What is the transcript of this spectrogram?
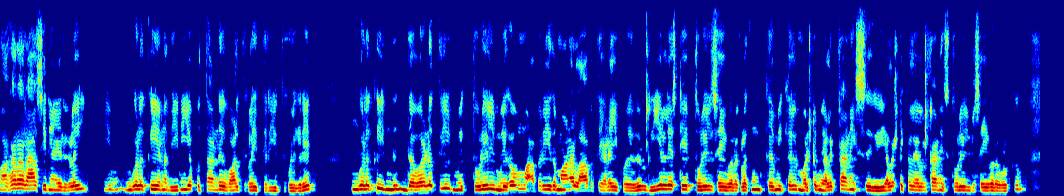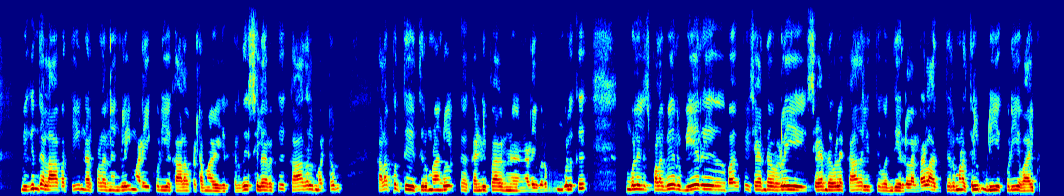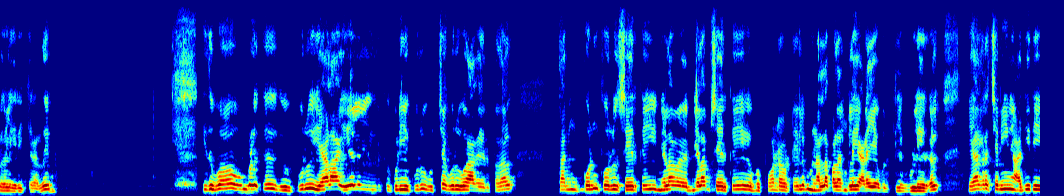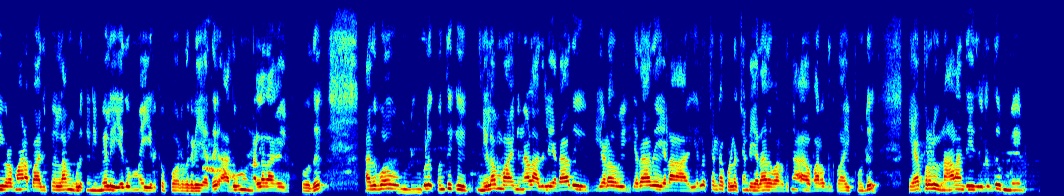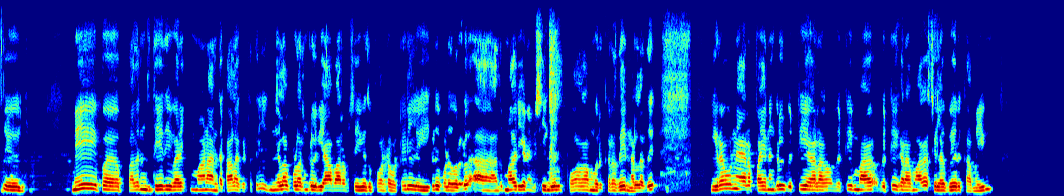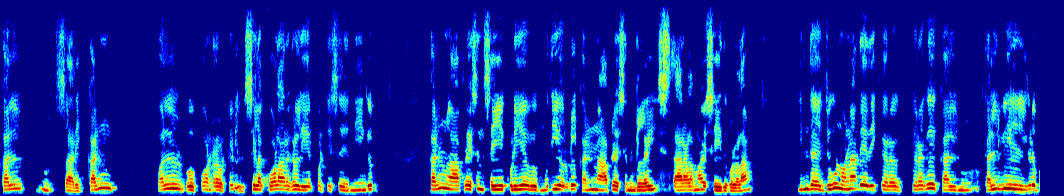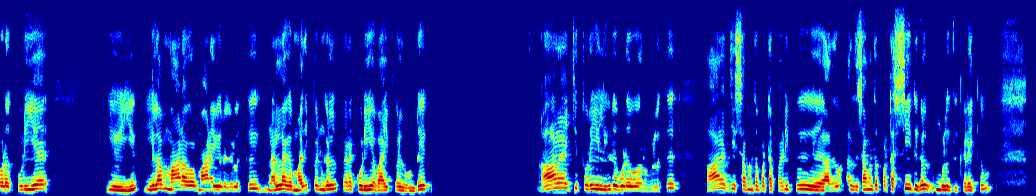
மகர ராசி நேயர்களை உங்களுக்கு எனது இனிய புத்தாண்டு வாழ்த்துக்களை தெரிவித்துக் கொள்கிறேன். உங்களுக்கு இந்த இந்த வருடத்தில் மி தொழில் மிகவும் அபரீதமான லாபத்தை அடையப் போகிறது. ரியல் எஸ்டேட் தொழில் செய்பவர்களுக்கும் கெமிக்கல் மற்றும் எலக்ட்ரானிக்ஸ் எலக்ட்ரிக்கல் எலக்ட்ரானிக்ஸ் தொழில் செய்பவர்களுக்கும் மிகுந்த லாபத்தையும் நற்பலன்களையும் அடையக்கூடிய காலகட்டமாக இருக்கிறது. சிலருக்கு காதல் மற்றும் கலப்பு திருமணங்கள் க கண்டிப்பாக நடைபெறும். உங்களுக்கு உங்களில் பல பேர் வேறு வகுப்பை சேர்ந்தவர்களை சேர்ந்தவர்களை காதலித்து வந்தீர்கள் என்றால் அது திருமணத்தில் முடியக்கூடிய வாய்ப்புகள் இருக்கிறது. இதுபோக உங்களுக்கு குரு ஏழா ஏழில் இருக்கக்கூடிய குரு உச்ச குருவாக இருப்பதால் தன் பொன் பொருள் சேர்க்கை நில நிலம் சேர்க்கை போன்றவற்றிலும் நல்ல பலன்களை அடைய உள்ளீர்கள். ஏழரச்சனியின் அதிதீவிரமான பாதிப்பு எல்லாம் உங்களுக்கு இனிமேல் எதுவுமே இருக்க போகிறது கிடையாது. அதுவும் நல்லதாக இருக்க போகுது. அதுபோக உங்களுக்கு வந்து நிலம் வாங்கினால் அதில் ஏதாவது இடம் ஏதாவது இல இலச்சண்டை குள்ளச்சண்டை ஏதாவது வர்றதுங்க வர்றதுக்கு வாய்ப்பு உண்டு. ஏப்ரல் நாலாம் தேதியிலிருந்து மே இப்போ பதினஞ்சு தேதி வரைக்குமான அந்த காலகட்டத்தில் நிலப்புலன்கள் வியாபாரம் செய்வது போன்றவற்றில் ஈடுபடுபவர்கள் அது மாதிரியான விஷயங்களுக்கு போகாமல் இருக்கிறதே நல்லது. இரவு நேர பயணங்கள் வெற்றிகர வெற்றி வெற்றிகரமாக சில பேருக்கு அமையும். கல் சாரி கண் பல் போன்றவற்றில் சில கோளாறுகள் ஏற்பட்டு நீங்கும். கண் ஆப்ரேஷன் செய்யக்கூடிய முதியோர்கள் கண் ஆப்ரேஷன்களை தாராளமாக செய்து கொள்ளலாம். இந்த ஜூன் ஒன்றாம் தேதிக்கு பிறகு கல் கல்வியில் ஈடுபடக்கூடிய இளம் மாணவ மாணவியர்களுக்கு நல்ல மதிப்பெண்கள் பெறக்கூடிய வாய்ப்புகள் உண்டு. ஆராய்ச்சி துறையில் ஈடுபடுபவர்களுக்கு ஆராய்ச்சி சம்மந்தப்பட்ட படிப்பு அது அது சம்மந்தப்பட்ட சீட்டுகள் உங்களுக்கு கிடைக்கும்.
